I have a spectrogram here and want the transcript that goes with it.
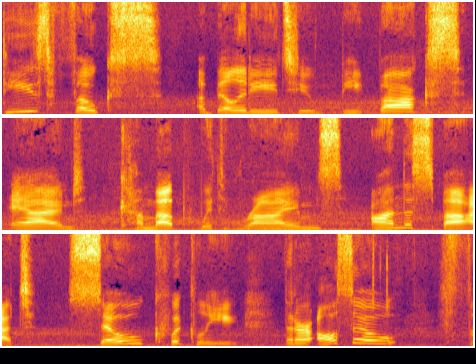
these folks' ability to beatbox and come up with rhymes on the spot so quickly that are also f-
